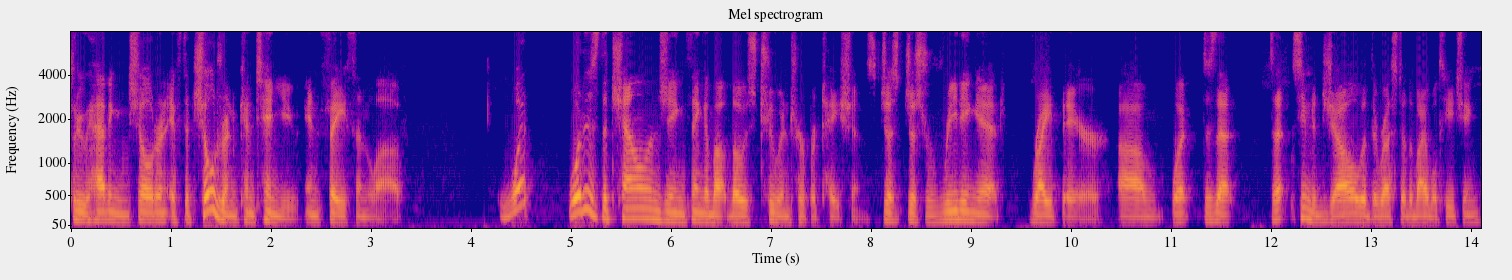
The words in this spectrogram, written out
through having children if the children continue in faith and love. What what is the challenging thing about those two interpretations? Just just reading it right there. Um, what does that does that seem to gel with the rest of the Bible teaching?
